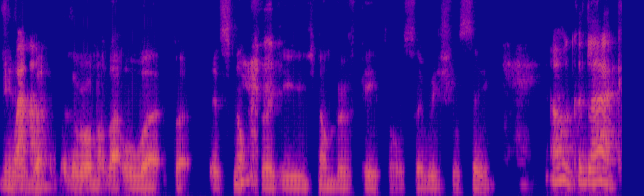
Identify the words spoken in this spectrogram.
you know, wow. whether or not that will work, but it's not for a huge number of people, so we shall see. Oh, good luck!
